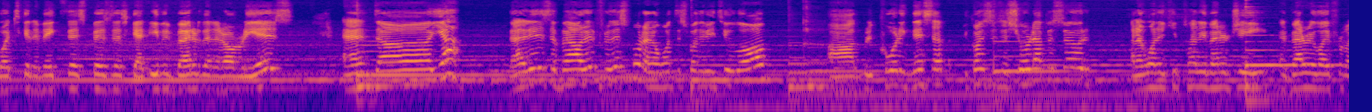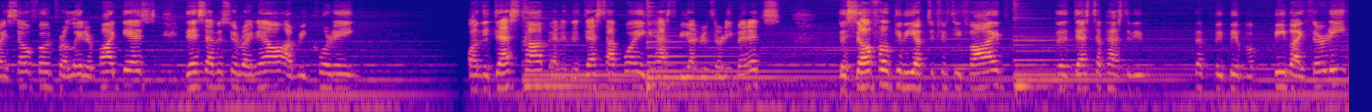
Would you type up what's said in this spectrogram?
what's going to make this business get even better than it already is. And uh, yeah, that is about it for this one. I don't want this one to be too long. Uh, recording this ep- because it's a short episode, and I want to keep plenty of energy and battery life for my cell phone for a later podcast. This episode right now, I'm recording on the desktop, and in the desktop way, it has to be under 30 minutes. The cell phone can be up to 55. The desktop has to be be by 30.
